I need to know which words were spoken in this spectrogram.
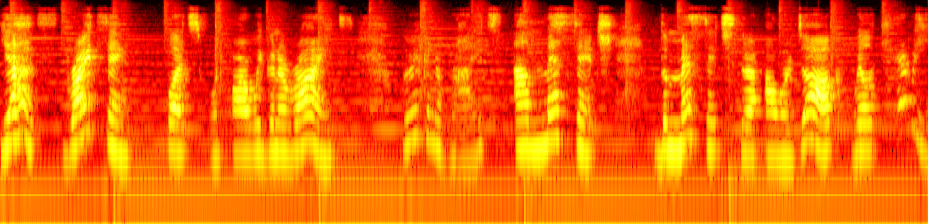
Yes, writing. But what are we gonna write? We're gonna write a message. The message that our dog will carry.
